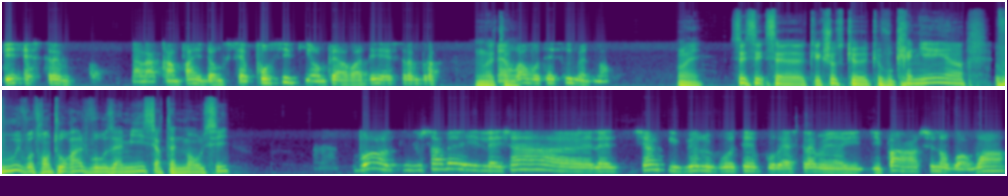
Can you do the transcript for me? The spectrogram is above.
des extrêmes dans la campagne, donc c'est possible qu'on peut avoir des extrêmes droits. on va voter qui maintenant Oui. C'est quelque chose que, que vous craignez, hein? Vous et votre entourage, vos amis certainement aussi? Bon, vous savez, les gens, euh, les gens qui veulent voter pour extrême, ils ne disent pas. Hein. sinon, bon, moi,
